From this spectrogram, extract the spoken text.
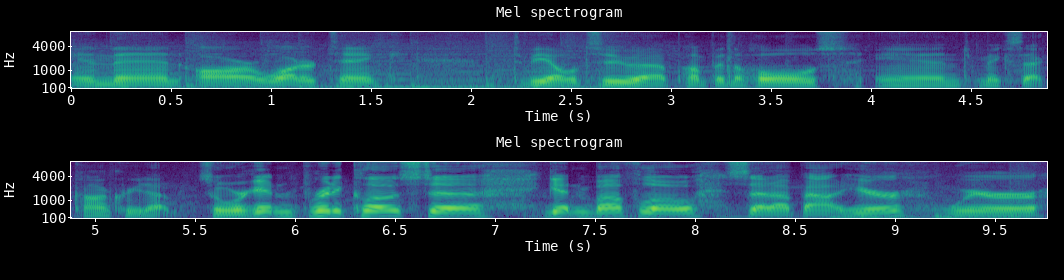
and then our water tank to be able to uh, pump in the holes and mix that concrete up. So we're getting pretty close to getting Buffalo set up out here. We're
